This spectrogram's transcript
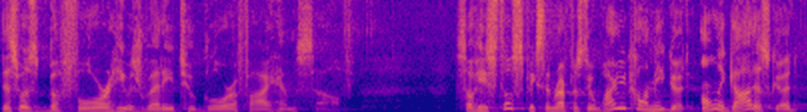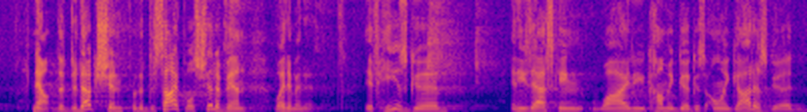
This was before he was ready to glorify himself. So he still speaks in reference to, why are you calling me good? Only God is good. Now, the deduction for the disciples should have been, wait a minute, if he is good and he's asking, why do you call me good? Because only God is good,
